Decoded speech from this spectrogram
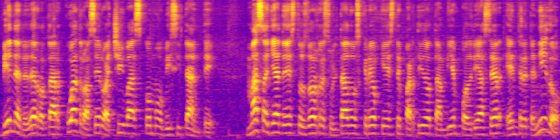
viene de derrotar 4 a 0 a Chivas como visitante. Más allá de estos dos resultados, creo que este partido también podría ser entretenido.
